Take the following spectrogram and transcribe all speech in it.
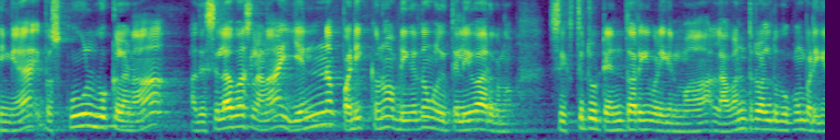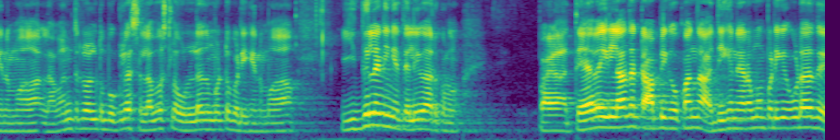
நீங்கள் இப்போ ஸ்கூல் புக்கில்னா அது சிலபஸ்லனா என்ன படிக்கணும் அப்படிங்கிறது உங்களுக்கு தெளிவாக இருக்கணும். சிக்ஸ்த்து டு டென்த் வரைக்கும் படிக்கணுமா? லெவன்த் டுவெல்த்து புக்கும் படிக்கணுமா? லெவன்த் டுவெல்த்து புக்கில் சிலபஸில் உள்ளது மட்டும் படிக்கணுமா? இதில் நீங்கள் தெளிவாக இருக்கணும். இப்போ தேவையில்லாத டாபிக் உட்காந்து அதிக நேரமும் படிக்கக்கூடாது.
